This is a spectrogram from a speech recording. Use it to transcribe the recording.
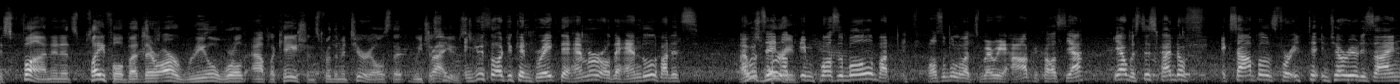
is fun and it's playful, but there are real world applications for the materials that we just right. used. And you thought you can break the hammer or the handle, but it's I, I was would say worried. not impossible, but it's possible, but it's very hard because yeah, yeah, with this kind of examples for interior design,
